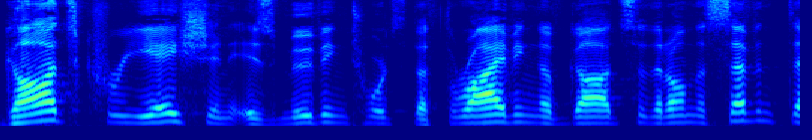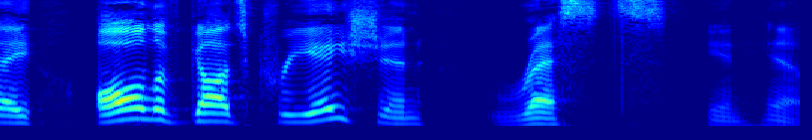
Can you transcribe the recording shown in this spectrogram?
God's creation is moving towards the thriving of God, so that on the seventh day, all of God's creation rests in Him.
